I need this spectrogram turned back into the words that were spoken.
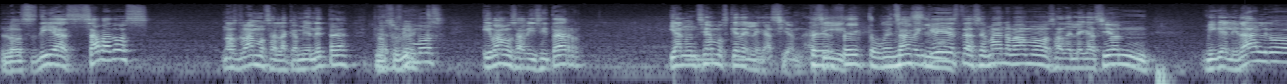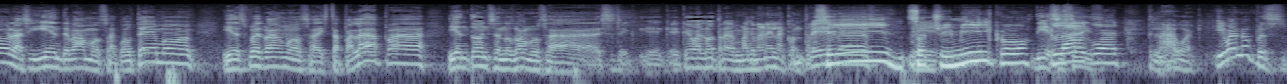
los días sábados, nos vamos a la camioneta, nos Perfecto. subimos y vamos a visitar y anunciamos qué delegación. Así, Perfecto, buenísimo. ¿Saben qué? Esta semana vamos a delegación Miguel Hidalgo, la siguiente vamos a Cuauhtémoc y después vamos a Iztapalapa y entonces nos vamos a este, ¿qué, va la otra? Magdalena Contreras. Sí, eh, Xochimilco, 16. Tláhuac. Tláhuac. Y bueno, pues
